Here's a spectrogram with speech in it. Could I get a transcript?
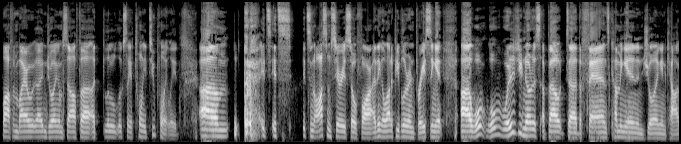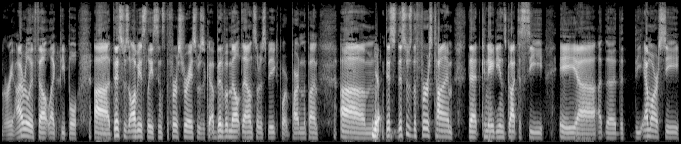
Moffenbauer enjoying himself uh, a little looks like a 22 point lead. Um, it's it's it's an awesome series so far. I think a lot of people are embracing it. Uh, what, what, what, did you notice about uh, the fans coming in and enjoying in Calgary? I really felt like people. Uh, this was obviously since the first race was a, a, bit of a meltdown, so to speak. Pardon the pun. Um, yeah. This this was the first time that Canadians got to see a uh, the the the MRC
